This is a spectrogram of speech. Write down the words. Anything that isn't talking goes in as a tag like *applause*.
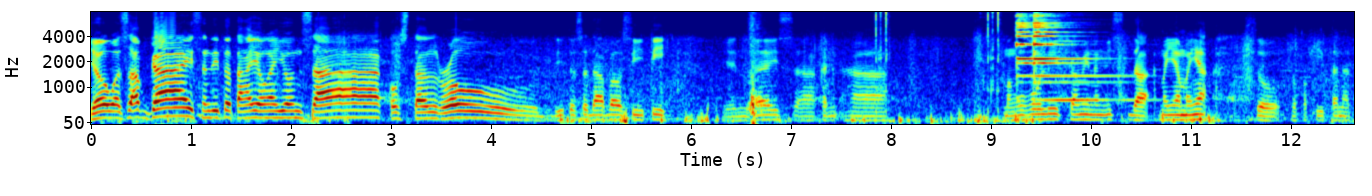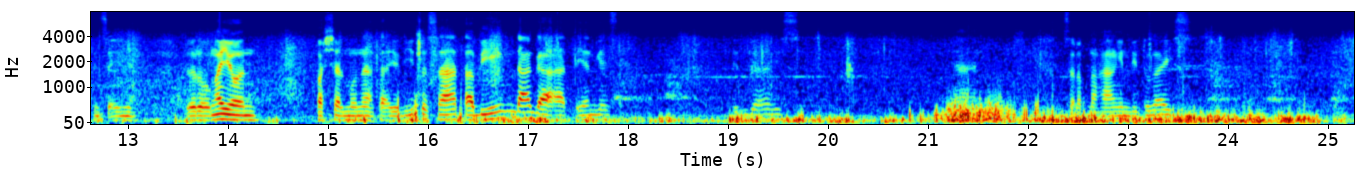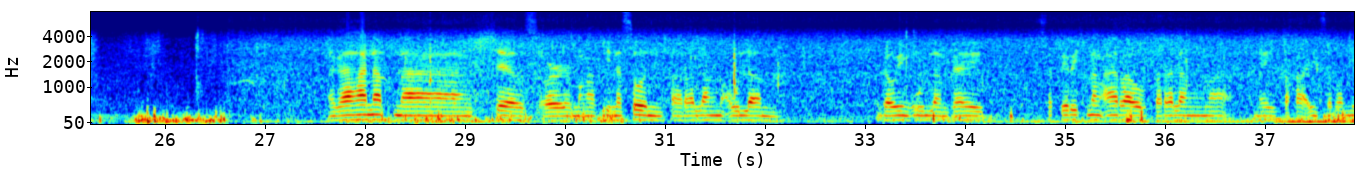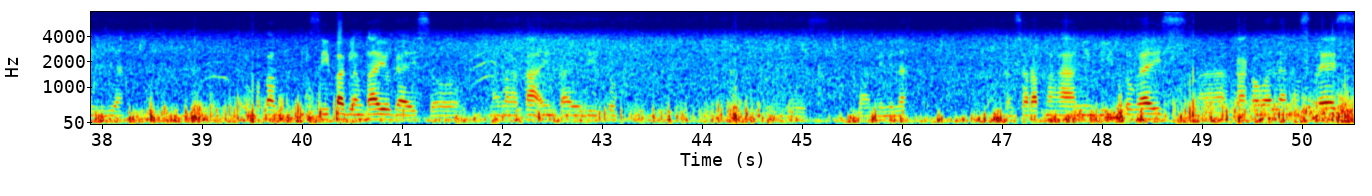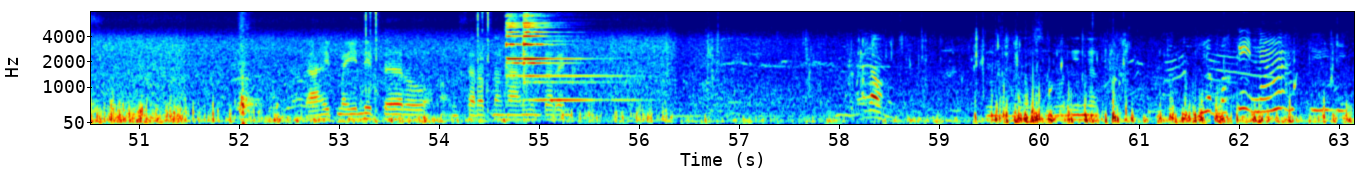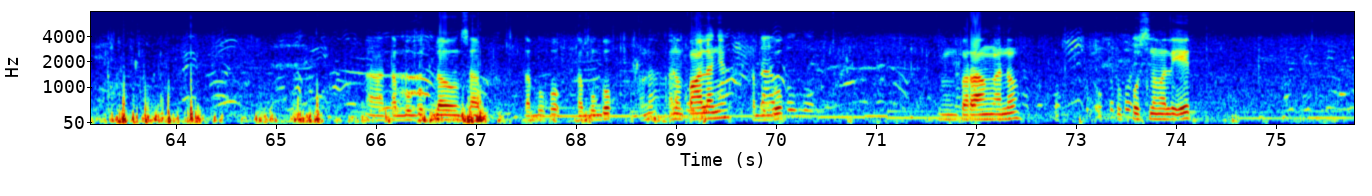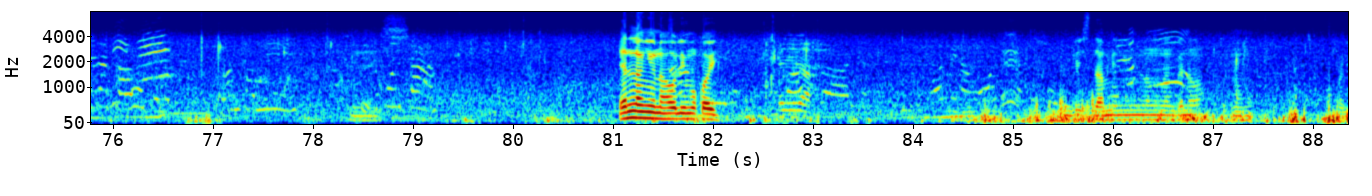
Yo, what's up guys? Nandito tayo ngayon sa Coastal Road dito sa Davao City. Yan guys, ah, kan- ah, manghuhuli kami ng isda maya-maya. So, papakita natin sa inyo. Pero ngayon, pasyal muna tayo dito sa tabing dagat. Ayan guys. Yan guys. Yan. Sarap ng hangin dito guys. Naghahanap ng shells or mga kinason para lang maulam gawing ulam kahit sa tirik ng araw para lang ma may pakain sa pamilya. So kapag sipag lang tayo guys so makakain tayo dito. Guys dami nila. Ang sarap ng hangin dito guys. Nakakawala ng stress. Kahit mainit pero ang sarap ng hangin pa rin Hmm, sunodin niya. Labaki na. Ah, tabugok daw sa tabugok, tabugok. Ano? Anong pangalan niya? Tabugok. Tabugok. Yung parang ano, octopus na maliit. Yes. Yan lang yung nahuli mo, Koy. Guys, dami lang ng ano,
